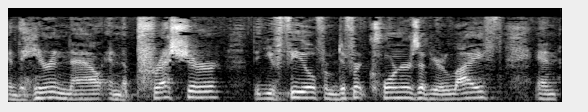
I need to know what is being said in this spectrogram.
and the here and now and the pressure that you feel from different corners of your life. And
